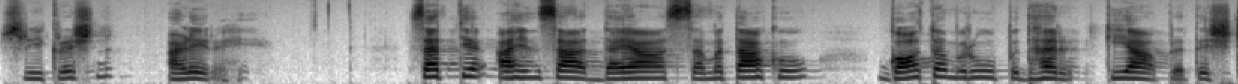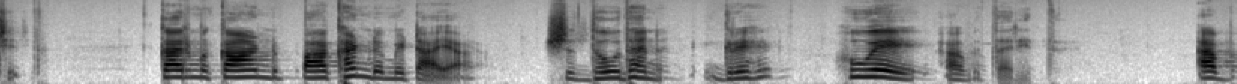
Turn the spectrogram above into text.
श्री कृष्ण अड़े रहे। सत्य, अहिंसा, दया, समता को गौतम रूप धर किया प्रतिष्ठित। कर्मकांड पाखंड मिटाया, शुद्धोधन गृह हुए अवतरित। अब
